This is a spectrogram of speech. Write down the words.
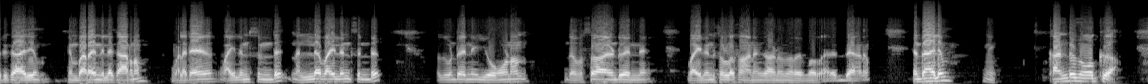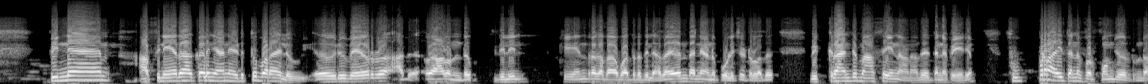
ഒരു കാര്യം ഞാൻ പറയുന്നില്ല. കാരണം വളരെ വയലൻസ് ഉണ്ട്. നല്ല വയലൻസ് ഉണ്ട്. അതുകൊണ്ട് തന്നെ ഈ ഓണം ദിവസമായതുകൊണ്ട് തന്നെ വയലൻസ് ഉള്ള സാധനം കാണുക എന്ന് പറയുമ്പോൾ ഇതാണ്. എന്തായാലും കണ്ടു നോക്കുക. പിന്നെ അഭിനേതാക്കൾ ഞാൻ എടുത്തു പറയാലോ. ഒരു വേറൊരു അത് ആളുണ്ട് ഇതിൽ കേന്ദ്ര കഥാപാത്രത്തിൽ അദ്ദേഹം തന്നെയാണ് പൊളിച്ചിട്ടുള്ളത്. വിക്രാന്ത് മാസൈ എന്നാണ് അദ്ദേഹത്തിന്റെ പേര്. സൂപ്പറായി തന്നെ പെർഫോം ചെയ്തിട്ടുണ്ട്.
